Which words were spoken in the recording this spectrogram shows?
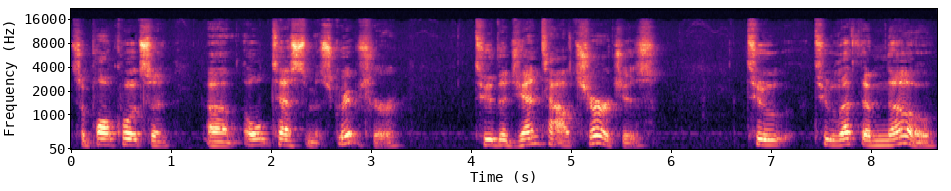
So Paul quotes an Old Testament scripture to the Gentile churches to to let them know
